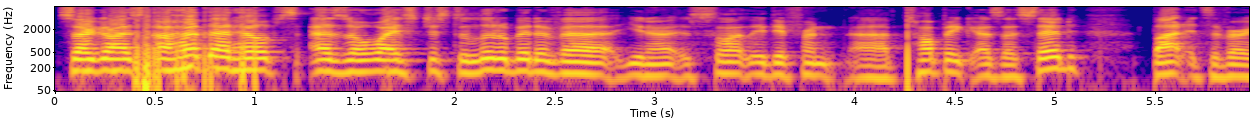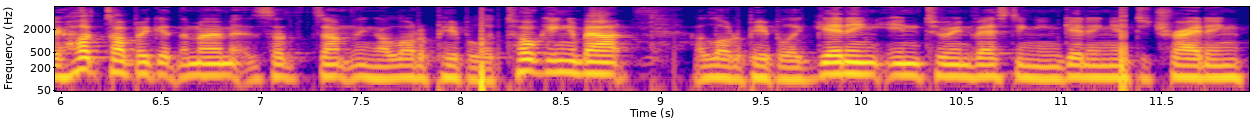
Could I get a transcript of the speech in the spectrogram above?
So, guys, I hope that helps. As always, just a little bit of a you know a slightly different uh, topic, as I said, but it's a very hot topic at the moment. It's something a lot of people are talking about. A lot of people are getting into investing and getting into trading.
